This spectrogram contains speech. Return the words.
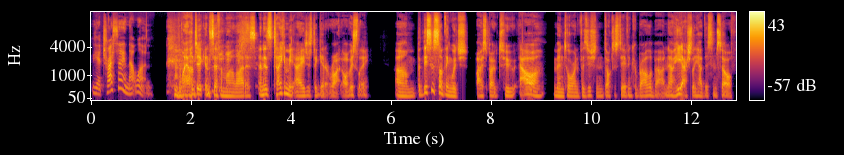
Yeah, try saying that one. myalgic encephalomyelitis. And it's taken me ages to get it right, obviously. Um, but this is something which I spoke to our mentor and physician, Dr. Stephen Cabral, about. Now, he actually had this himself.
